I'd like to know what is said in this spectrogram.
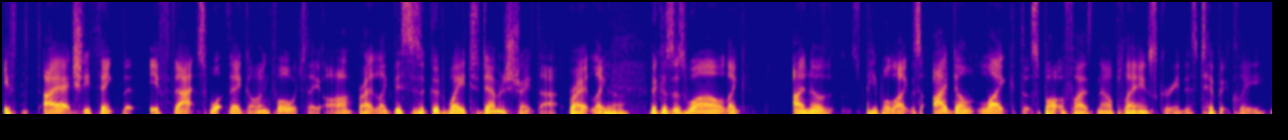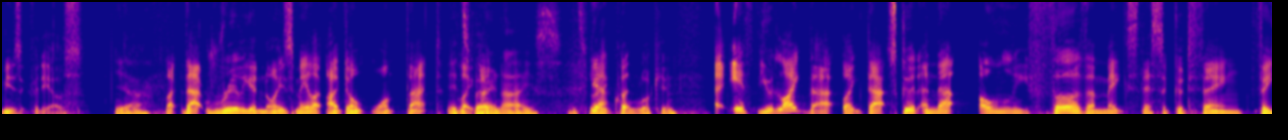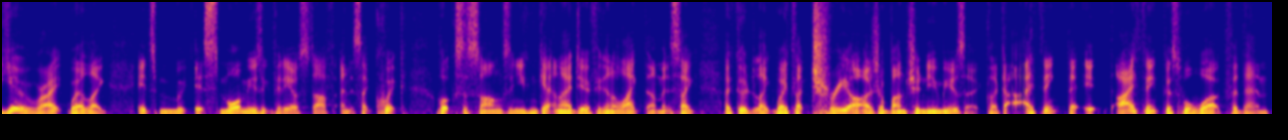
if I actually think that if that's what they're going for, which they are, right? Like, this is a good way to demonstrate that, right? Like, yeah. because as well, like, I know people like this. I don't like that Spotify's now playing screen is typically music videos. Yeah. Like that really annoys me. Like I don't want that. It's like very I- nice. It's very Yeah, cool looking. Uh, if you like that, like that's good, and that only further makes this a good thing for you, right? Where like it's it's more music video stuff, and it's like quick hooks of songs, and you can get an idea if you're gonna like them. It's like a good like way to like triage a bunch of new music. Like I think that it, I think this will work for them.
